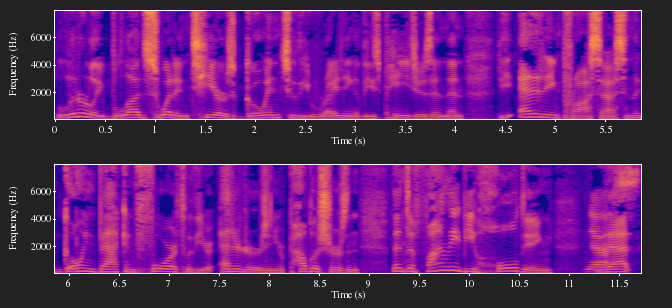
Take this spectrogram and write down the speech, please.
Literally, blood, sweat, and tears go into the writing of these pages, and then the editing process, and the going back and forth with your editors and your publishers, and then to finally be holding yes. that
